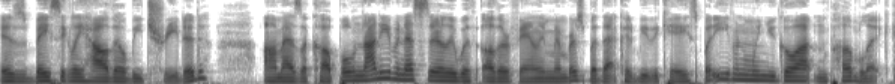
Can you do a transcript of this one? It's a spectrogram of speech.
is basically how they'll be treated um, as a couple. Not even necessarily with other family members, but that could be the case. But even when you go out in public,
